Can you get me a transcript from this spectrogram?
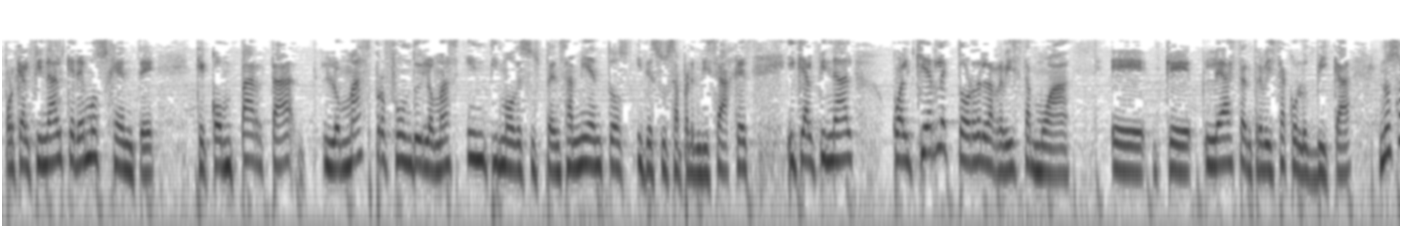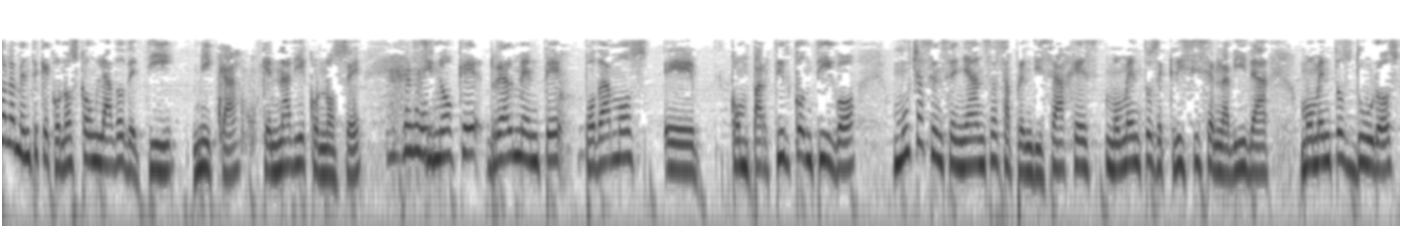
porque al final queremos gente que comparta lo más profundo y lo más íntimo de sus pensamientos y de sus aprendizajes, y que al final cualquier lector de la revista MOA eh, que lea esta entrevista con Ludvika, no solamente que conozca un lado de ti, Mika, que nadie conoce, sino que realmente podamos eh, compartir contigo muchas enseñanzas, aprendizajes, momentos de crisis en la vida, momentos duros,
